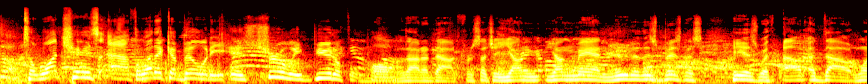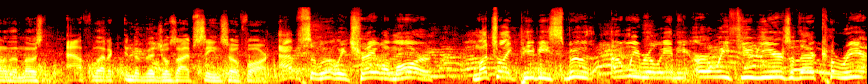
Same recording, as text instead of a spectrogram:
To watch his athletic ability is truly beautiful, Paul. Without a doubt, for such a young young man new to this business, he is without a doubt one of the most athletic individuals I've seen so far. Absolutely, Tre LaMar, much like PB Smooth, only really in the early few years of their careers.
